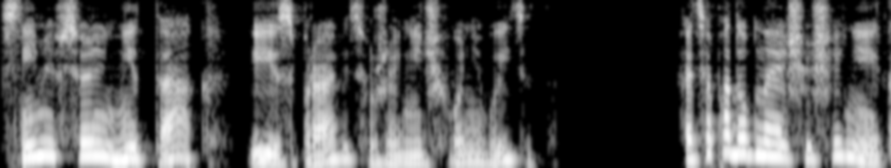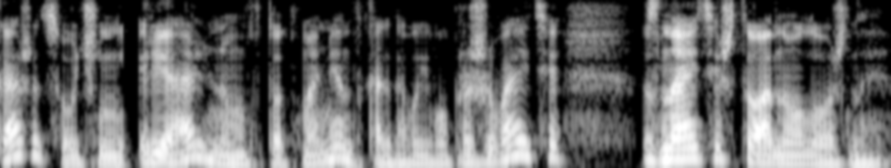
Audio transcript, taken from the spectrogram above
С ними все не так, и исправить уже ничего не выйдет. Хотя подобное ощущение и кажется очень реальным в тот момент, когда вы его проживаете, знайте, что оно ложное.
